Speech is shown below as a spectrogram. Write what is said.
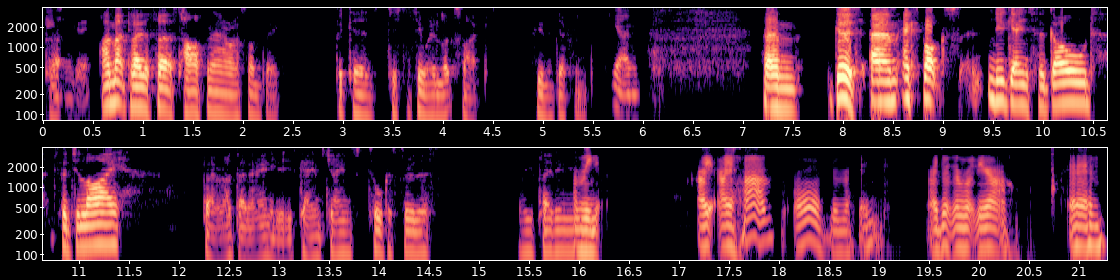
decent game. I might play the first half an hour or something because just to see what it looks like, see the difference. Yeah, Um, good. Um, Xbox new games for Gold for July. Don't I don't know any of these games. James, talk us through this. Have you played any? I mean. I, I have all of them, I think. I don't know what they are. Um,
